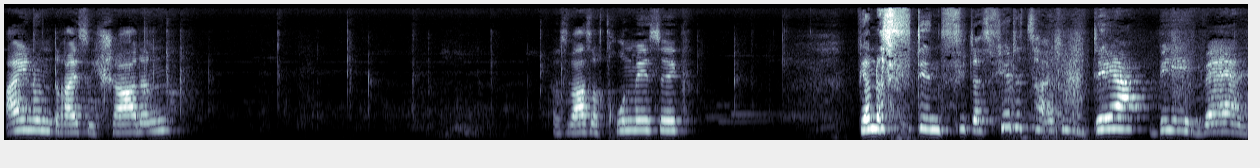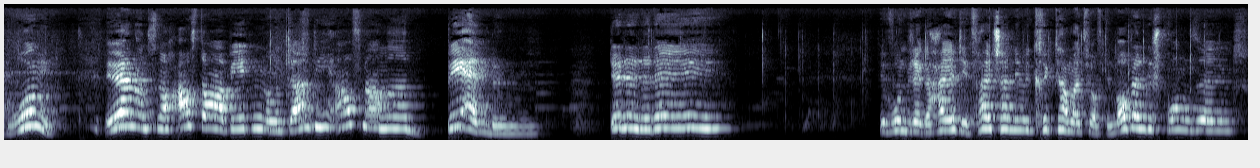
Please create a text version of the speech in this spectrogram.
31 Schaden. Das war es auch thronmäßig. Wir haben das, den, das vierte Zeichen der Bewährung. Wir werden uns noch Ausdauer beten und dann die Aufnahme beenden. Wir wurden wieder geheilt, den Fallschaden, den wir gekriegt haben, als wir auf den Moblin gesprungen sind.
